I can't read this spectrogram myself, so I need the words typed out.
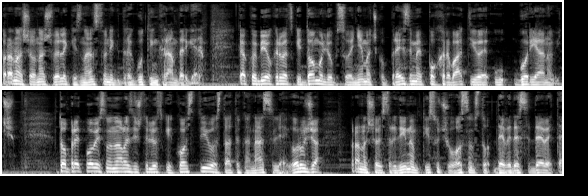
pronašao naš veliki znanstvenik Dragutin Kramberger. Kako je bio hrvatski domoljub svoje njemačko prezime, pohrvatio je u Gorjanović. To predpovijesno nalazište ljudskih kostiju, ostataka naselja i oruđa, pronašao je sredinom 1899.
